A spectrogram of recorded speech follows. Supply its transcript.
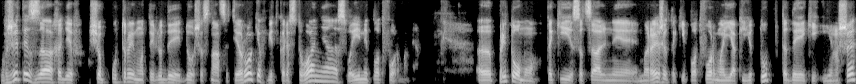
вжити заходів, щоб утримати людей до 16 років від користування своїми платформами. Е, При тому такі соціальні мережі, такі платформи, як YouTube та деякі інші,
